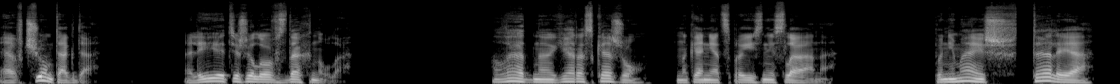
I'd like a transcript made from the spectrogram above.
«А в чем тогда?» Лия тяжело вздохнула. «Ладно, я расскажу», — наконец произнесла она. «Понимаешь, Талия...»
